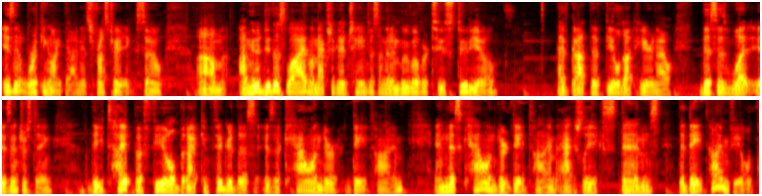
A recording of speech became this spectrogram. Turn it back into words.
isn't working like that, and it's frustrating. So um, I'm going to do this live. I'm actually going to change this. I'm going to move over to Studio. I've got the field up here. Now, this is what is interesting. The type of field that I configured this is a calendar date time, and this calendar date time actually extends the date time field.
